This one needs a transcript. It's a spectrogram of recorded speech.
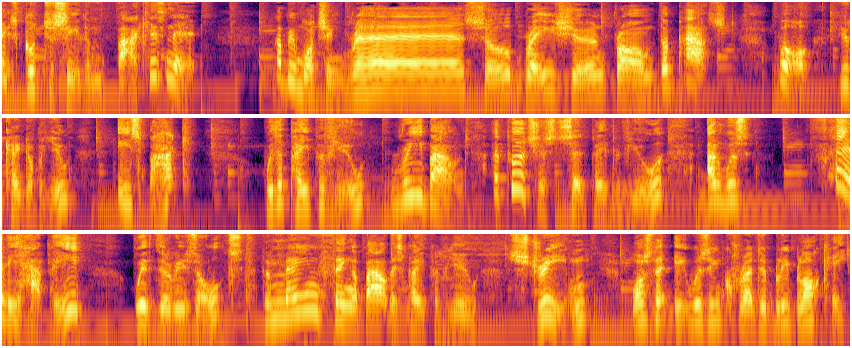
Well, it's good to see them back, isn't it? I've been watching Celebration from the past, but UKW is back with a pay per view rebound. I purchased said pay per view and was fairly happy with the results. The main thing about this pay per view stream was that it was incredibly blocky.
